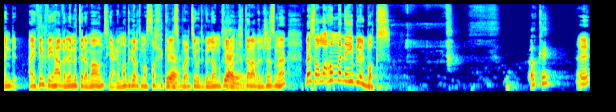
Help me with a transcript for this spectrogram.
and I think they have a limited amount. يعني ما تقدر تمسخها كل Yeah. أسبوع تي وتقول لهم Yeah, yeah, yeah. شو اسمه بس اللهم إنه يجيب لي ال box. okay إيه؟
